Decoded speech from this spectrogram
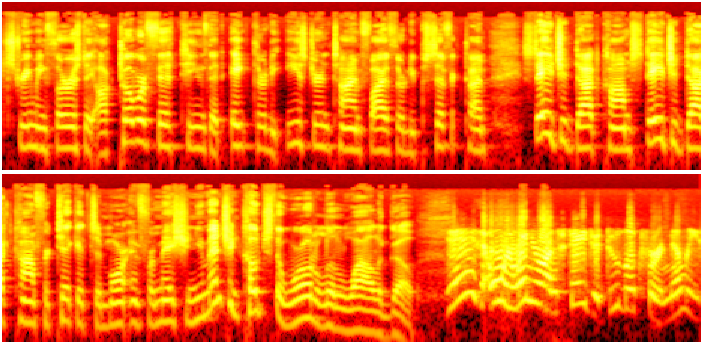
streaming Thursday, October 15th at 8.30 Eastern Time, 5.30 Pacific Time. Stageit.com, stageit.com for tickets and more information. You mentioned Coach the World a little while ago. Yes. Oh, and when you're on stage, do look for Nellie's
